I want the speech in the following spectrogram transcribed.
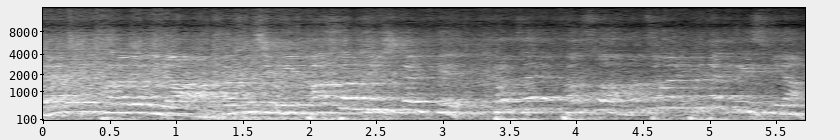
네, 사랑합니다. 박수 우리 박상준 시장님께 감사의 박수와 함성을 부탁드리겠습니다.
